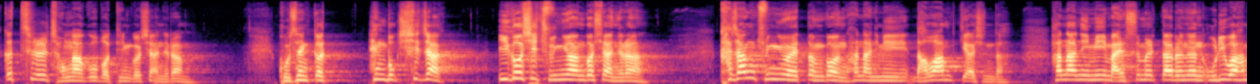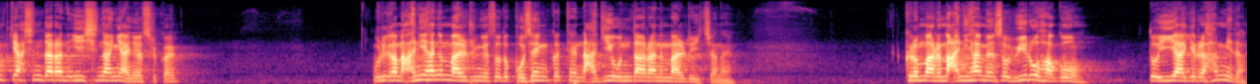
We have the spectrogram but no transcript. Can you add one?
끝을 정하고 버틴 것이 아니라 고생 끝 행복 시작 이것이 중요한 것이 아니라 가장 중요했던 건 하나님이 나와 함께 하신다. 하나님이 말씀을 따르는 우리와 함께 하신다라는 이 신앙이 아니었을까요? 우리가 많이 하는 말 중에서도 고생 끝에 낙이 온다라는 말도 있잖아요. 그런 말을 많이 하면서 위로하고 또 이야기를 합니다.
